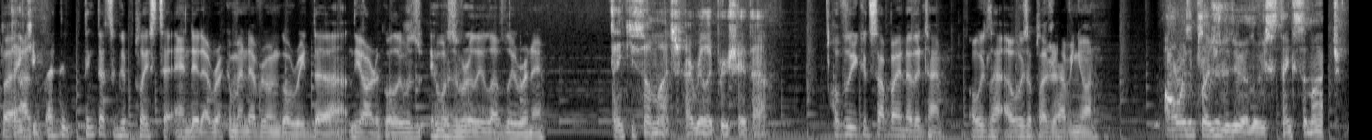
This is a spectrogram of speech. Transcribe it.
but Thank I, you. I th- think that's a good place to end it. I recommend everyone go read the the article. It was it was really lovely, Rene. Thank you so much. I really appreciate that. Hopefully, you can stop by another time. Always, always a pleasure having you on. Always a pleasure to do it, Luis. Thanks so much.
